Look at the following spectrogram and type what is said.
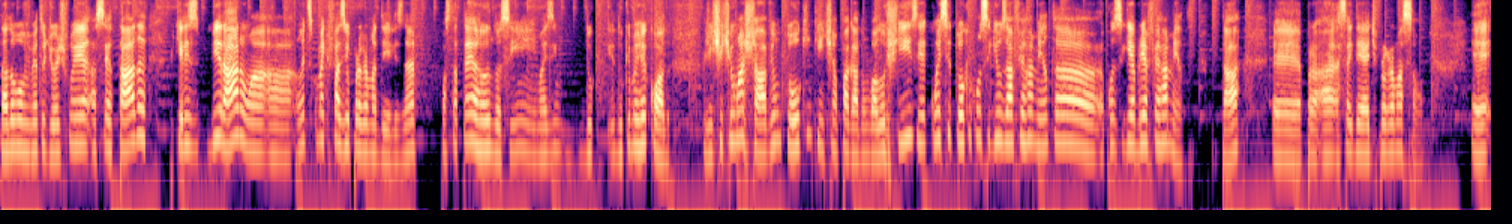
dado o movimento de hoje foi acertada, porque eles viraram a, a antes como é que fazia o programa deles, né? Posso estar até errando assim, mas do, do que eu me recordo. A gente tinha uma chave, um token, quem tinha pagado um valor X, e com esse token eu consegui usar a ferramenta, eu consegui abrir a ferramenta, tá? é, para essa ideia de programação. É,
